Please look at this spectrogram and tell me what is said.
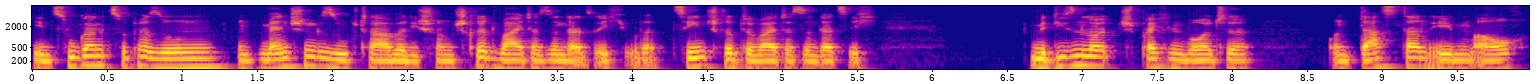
den Zugang zu Personen und Menschen gesucht habe, die schon einen Schritt weiter sind als ich oder zehn Schritte weiter sind als ich, mit diesen Leuten sprechen wollte und das dann eben auch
